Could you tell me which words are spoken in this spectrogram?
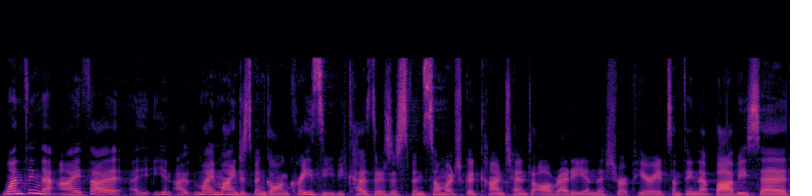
one thing that I thought, you know, I, my mind has been going crazy because there's just been so much good content already in this short period. Something that Bobby said,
